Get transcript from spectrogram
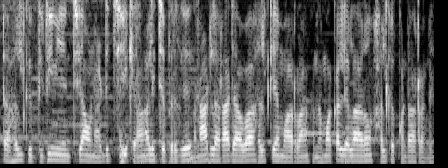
கேரக்டர் கேட்ட ஹல்க் திடீர்னு அவன் அடிச்சு அழிச்ச பிறகு நாட்டில் ராஜாவா ஹல்கே மாறுறான். அந்த மக்கள் எல்லாரும் ஹல்க கொண்டாடுறாங்க.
